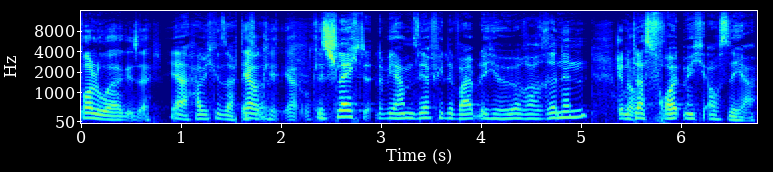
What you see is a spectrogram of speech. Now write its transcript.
Follower gesagt? Ja, habe ich gesagt. Ja, Das okay, ja, okay. Ist schlecht. Wir haben sehr viele weibliche Hörerinnen Genau. und das freut mich auch sehr.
